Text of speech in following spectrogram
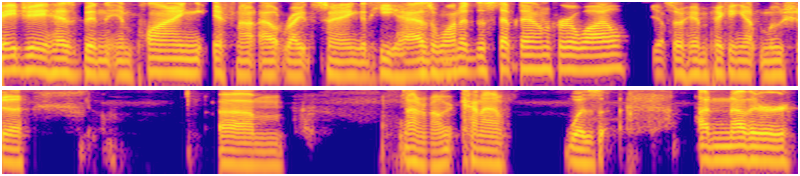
AJ has been implying, if not outright saying, that he has wanted to step down for a while. Yep. So him picking up Musha, um, I don't know, it kind of was another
